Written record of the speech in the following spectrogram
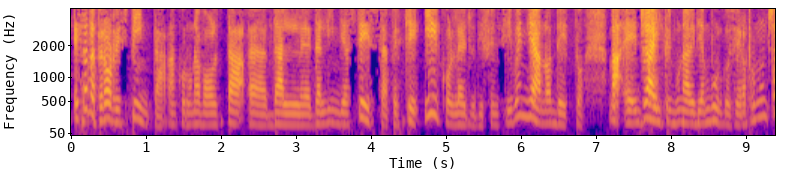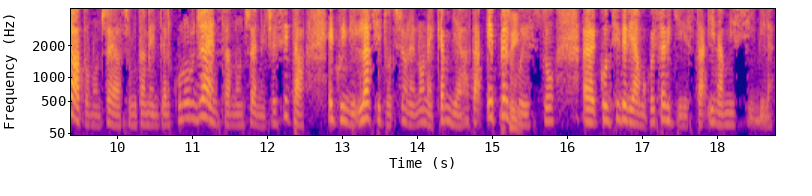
è stata però respinta ancora una volta eh, dal, dall'India stessa, perché il collegio difensivo indiano ha detto ma eh, già il Tribunale di Amburgo si era pronunciato, non c'è assolutamente alcuna urgenza, non c'è necessità e quindi la situazione non è cambiata e per sì. questo eh, consideriamo questa richiesta inammissibile.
